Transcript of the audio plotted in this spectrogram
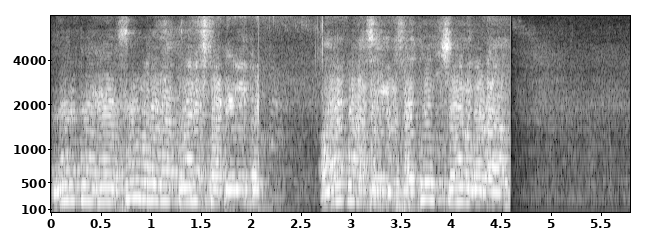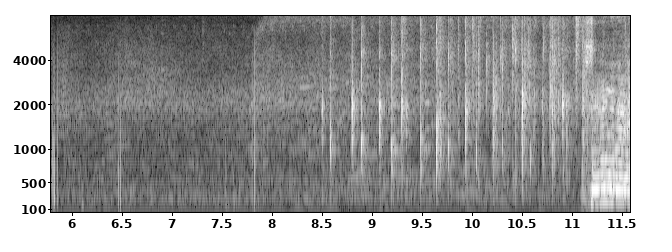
ಅದೇ ರೀತಿಯಾಗಿ ಸೋಮಗೌಡ ಪೊಲೀಸ್ ಪಾಟೀಲ್ ಅವರು ಕೂಡ ಸನ್ಮಾನಿಸಬೇಕು ಸೋಮಗೌಡ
